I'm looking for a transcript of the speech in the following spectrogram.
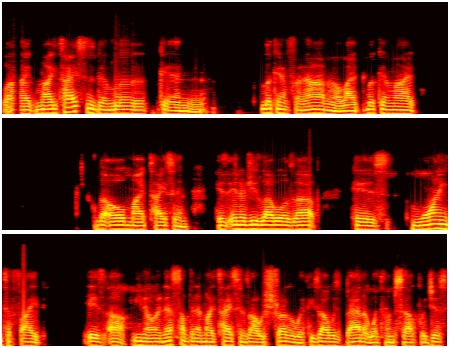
like Mike Tyson's been looking looking phenomenal, like looking like the old Mike Tyson. His energy level is up. His wanting to fight is up, you know, and that's something that Mike Tyson has always struggled with. He's always battled with himself with just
